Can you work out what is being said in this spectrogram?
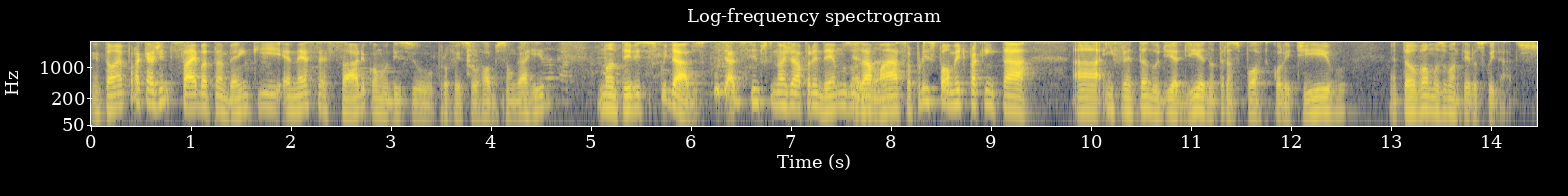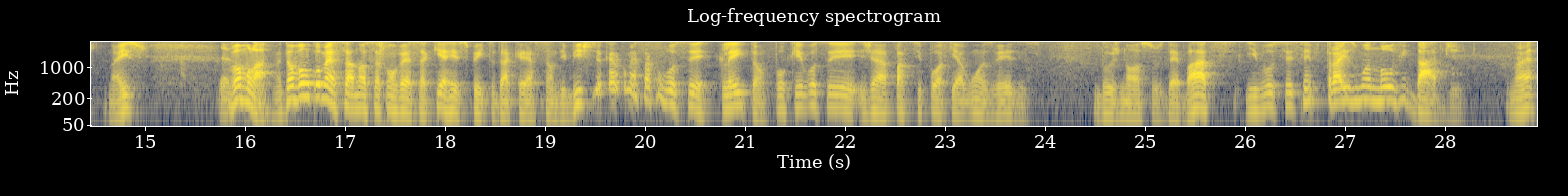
Então é para que a gente saiba também que é necessário, como disse o professor Robson Garrido, manter esses cuidados. Cuidados simples que nós já aprendemos, usar Exato. máscara, principalmente para quem está ah, enfrentando o dia a dia no transporte coletivo. Então vamos manter os cuidados, não é isso? É. Vamos lá. Então vamos começar a nossa conversa aqui a respeito da criação de bichos. Eu quero começar com você, Cleiton, porque você já participou aqui algumas vezes dos nossos debates e você sempre traz uma novidade, não é?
